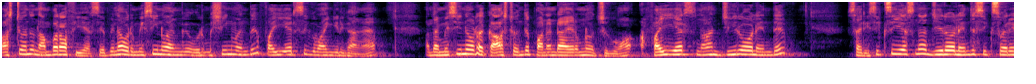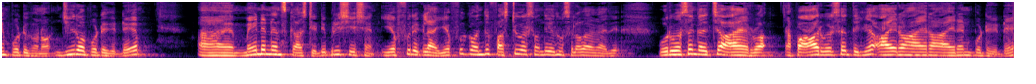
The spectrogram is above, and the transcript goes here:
ஃபஸ்ட்டு வந்து நம்பர் ஆஃப் இயர்ஸ் எப்படின்னா ஒரு மிஷின் வாங்க ஒரு மிஷின் வந்து ஃபைவ் இயர்ஸுக்கு வாங்கியிருக்காங்க. அந்த மிஷினோட காஸ்ட் வந்து பன்னெண்டாயிரம்னு வச்சுக்குவோம். ஃபைவ் இயர்ஸ்னால் ஜீரோலேருந்து சாரி சிக்ஸ் இயர்ஸ்னால் ஜீரோலேருந்து சிக்ஸ் வரையும் போட்டுக்கணும். ஜீரோ போட்டுக்கிட்டு மெயின்டெனன்ஸ் காஸ்ட்டு டிப்ரிஷியேஷன் எஃப் இருக்குல்ல எஃப்க்கு வந்து ஃபஸ்ட்டு வருஷம் வந்து எதுவும் செலவாகாது. ஒரு வருஷம் கழிச்சு ஆயிரரூவா அப்போ ஆறு வருஷத்துக்கு ஆயிரம் ஆயிரம் ஆயிரம்னு போட்டுக்கிட்டு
